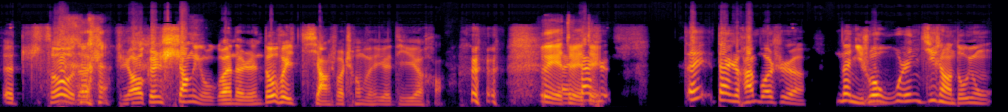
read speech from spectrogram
呃，所有的 只要跟商有关的人都会想说成本越低越好。对对对。但是，哎，但是韩博士，那你说无人机上都用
